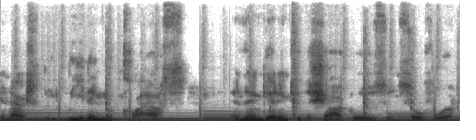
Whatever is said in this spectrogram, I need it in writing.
in actually leading the class and then getting to the chakras and so forth.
